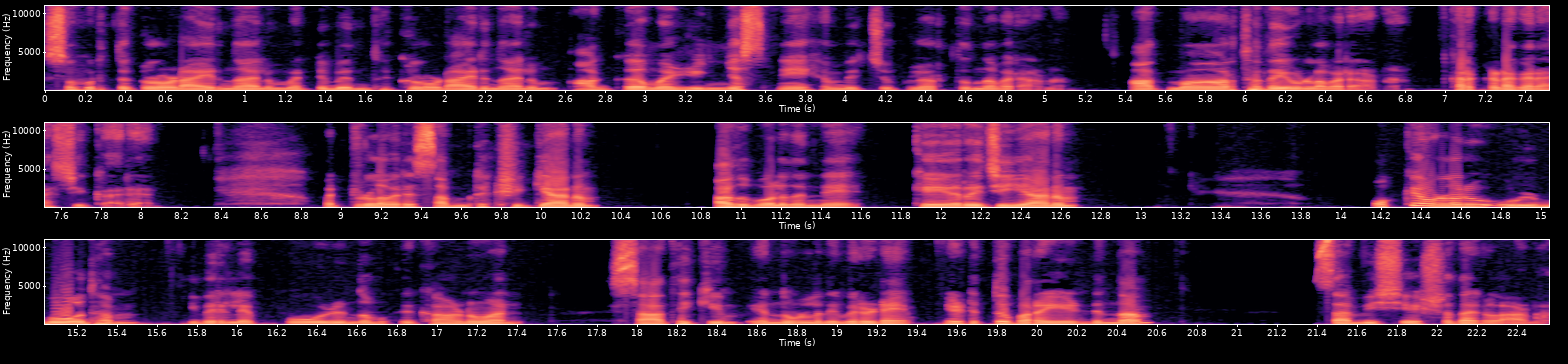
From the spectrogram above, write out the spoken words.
സുഹൃത്തുക്കളോടായിരുന്നാലും മറ്റ് ബന്ധുക്കളോടായിരുന്നാലും അകമഴിഞ്ഞ സ്നേഹം വെച്ച് പുലർത്തുന്നവരാണ്. ആത്മാർത്ഥതയുള്ളവരാണ് കർക്കിടക രാശിക്കാര് മറ്റുള്ളവരെ സംരക്ഷിക്കാനും അതുപോലെ തന്നെ കെയർ ചെയ്യാനും ഒക്കെയുള്ളൊരു ഉത്ബോധം ഇവരിൽ എപ്പോഴും നമുക്ക് കാണുവാൻ സാധിക്കും എന്നുള്ളത് ഇവരുടെ എടുത്തു പറയേണ്ടുന്ന സവിശേഷതകളാണ്.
